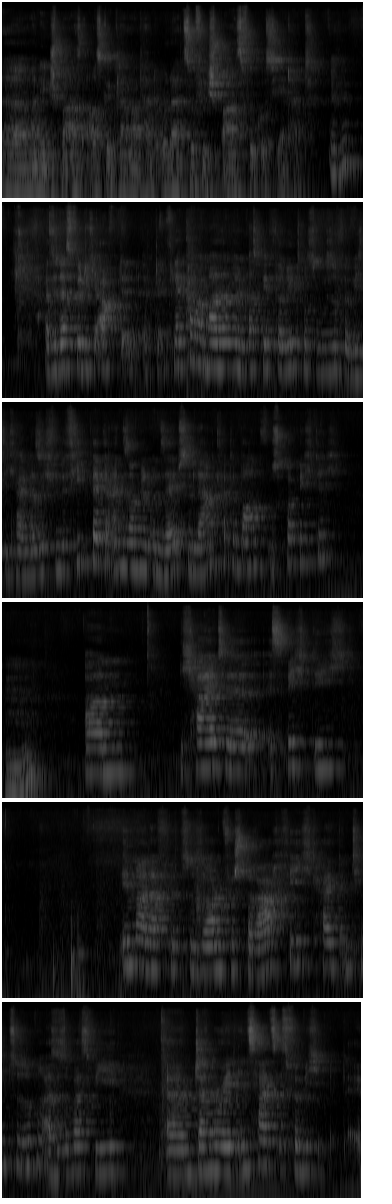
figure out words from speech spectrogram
äh, man den Spaß ausgeklammert hat oder zu viel Spaß fokussiert hat. Mhm. Also das würde ich auch, vielleicht kann man mal sammeln, was wir für Retros sowieso für wichtig halten. Also ich finde Feedback einsammeln und selbst eine Lernkette bauen super wichtig. Mhm. Ähm, ich halte es wichtig, immer dafür zu sorgen, für Sprachfähigkeit im Team zu suchen. Also sowas wie äh, Generate Insights ist für mich äh,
